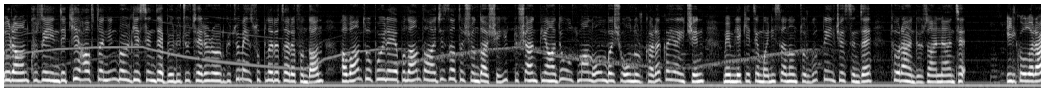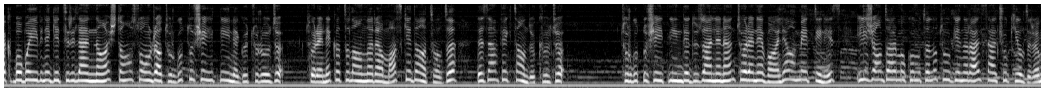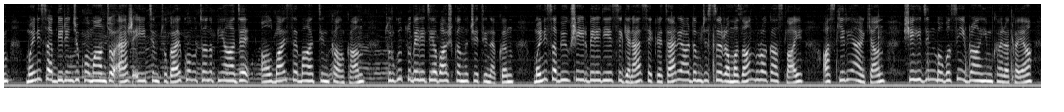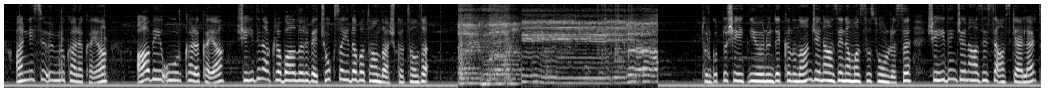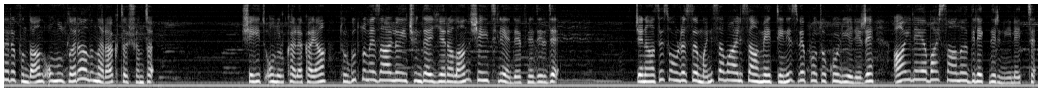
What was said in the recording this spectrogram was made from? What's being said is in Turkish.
İran kuzeyindeki Haftanin bölgesinde bölücü terör örgütü mensupları tarafından havan topuyla yapılan taciz atışında şehit düşen piyade uzman onbaşı Onur Karakaya için memleketi Manisa'nın Turgutlu ilçesinde tören düzenlendi. İlk olarak baba evine getirilen naaş daha sonra Turgutlu şehitliğine götürüldü. Törene katılanlara maske dağıtıldı, dezenfektan döküldü. Turgutlu Şehitliği'nde düzenlenen törene Vali Ahmet Deniz, İl Jandarma Komutanı Tuğgeneral Selçuk Yıldırım, Manisa 1. Komando Er Eğitim Tugay Komutanı Piyade Albay Sebahattin Kalkan, Turgutlu Belediye Başkanı Çetin Akın, Manisa Büyükşehir Belediyesi Genel Sekreter Yardımcısı Ramazan Burak Aslay, askeri erkan, şehidin babası İbrahim Karakaya, annesi Ümmü Karakaya, ağabey Uğur Karakaya, şehidin akrabaları ve çok sayıda vatandaş katıldı. Turgutlu Şehitliği önünde kılınan cenaze namazı sonrası şehidin cenazesi askerler tarafından omuzlara alınarak taşındı. Şehit Onur Karakaya, Turgutlu Mezarlığı içinde yer alan şehitliğe defnedildi. Cenaze sonrası Manisa Valisi Ahmet Deniz ve protokol üyeleri aileye başsağlığı dileklerini iletti.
